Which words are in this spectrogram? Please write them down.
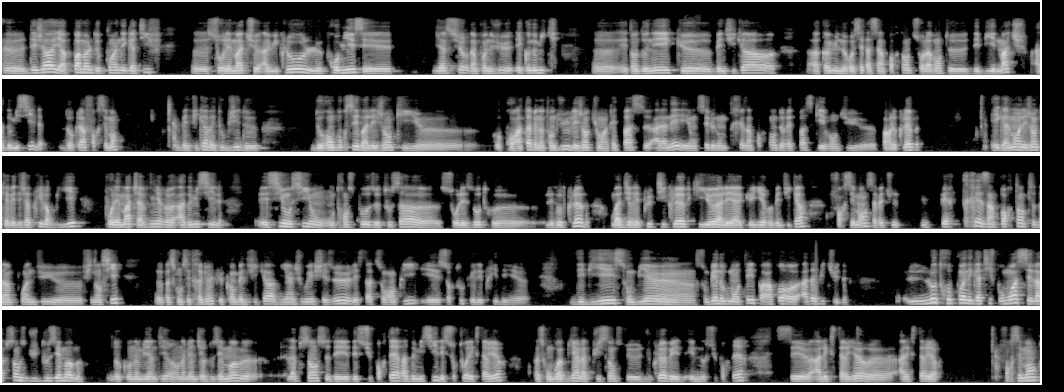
Déjà, il y a pas mal de points négatifs sur les matchs à huis clos. Le premier, c'est bien sûr d'un point de vue économique, euh, étant donné que Benfica a quand même une recette assez importante sur la vente des billets de match à domicile. Donc là, forcément, Benfica va être obligé de, de rembourser bah, les gens qui, euh, au prorata bien entendu, les gens qui ont un Red Pass à l'année, et on sait le nombre très important de Red Pass qui est vendu euh, par le club. Également les gens qui avaient déjà pris leur billet pour les matchs à venir euh, à domicile. Et si aussi on, transpose tout ça euh, sur les autres, euh, les autres clubs, on va dire les plus petits clubs qui, eux, allaient accueillir Benfica, forcément, ça va être une, perte très importante d'un point de vue financier, parce qu'on sait très bien que quand Benfica vient jouer chez eux, les stades sont remplis et surtout que les prix des, des billets sont bien, sont bien augmentés par rapport à d'habitude. L'autre point négatif pour moi, c'est l'absence du douzième homme. Donc on aime bien dire, on aime bien dire le douzième homme, l'absence des, supporters à domicile et surtout à l'extérieur, parce qu'on voit bien la puissance du, club et, de nos supporters, c'est à l'extérieur, euh, à l'extérieur. Forcément,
